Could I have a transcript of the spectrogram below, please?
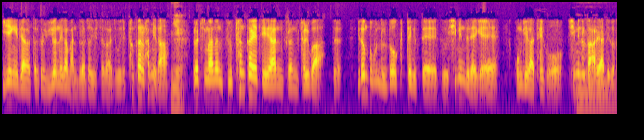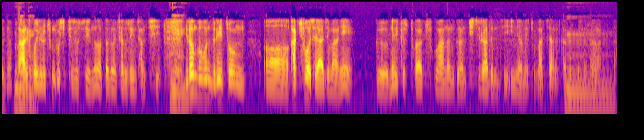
이행에 대한 어떤 그런 위원회가 만들어져 있어가지고 이제 평가를 합니다. 예. 그렇지만은 그 평가에 대한 그런 결과들 이런 부분들도 그때 그때 그 시민들에게 공개가 되고 시민들도 음. 알아야 되거든요. 그 알. 권리를 충족시켜줄 수 있는 어떤 그런 제도적인 장치 예. 이런 부분들이 좀 어, 갖추어져야지만이 그 매니페스토가 추구하는 그런 취지라든지 이념에 좀 맞지 않을까 그렇게 음. 생각을 합니다.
